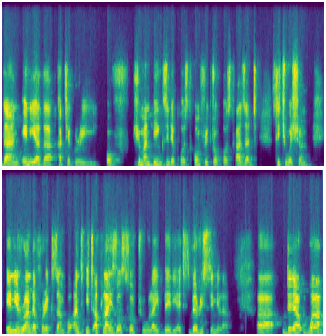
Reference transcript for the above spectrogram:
than any other category of human beings in the post-conflict or post-hazard situation. In Rwanda, for example, and it applies also to Liberia, it's very similar. Uh, there were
